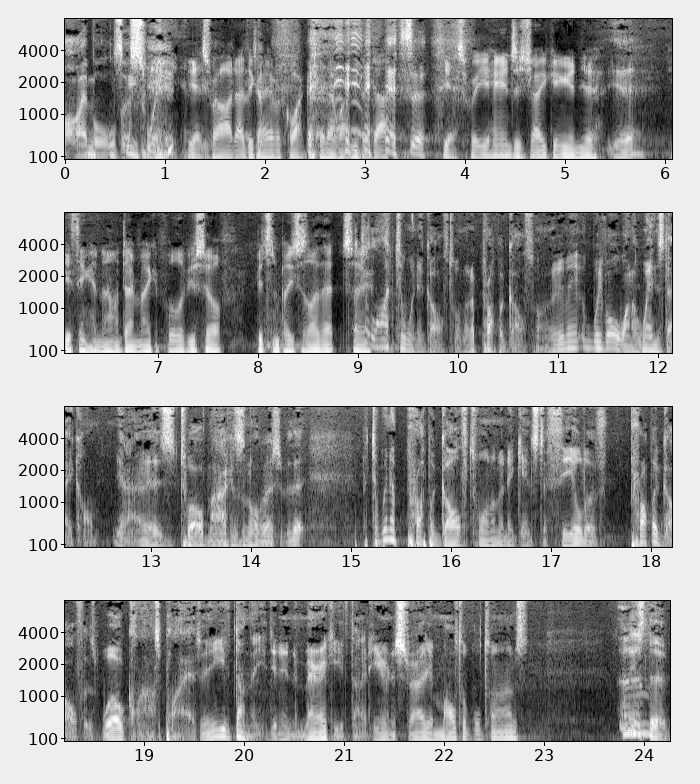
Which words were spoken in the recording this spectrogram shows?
eyeballs are sweating. Yes, well, I don't think I ever quite got to that one, but uh, Yes, uh, yes, where your hands are shaking and you Yeah. you're thinking, no, don't make a fool of yourself, bits and pieces like that. So I'd like to win a golf tournament, a proper golf tournament. I mean, we've all won a Wednesday comp, you know, as 12 markers and all the rest of it. But to win a proper golf tournament against a field of proper golfers, world class players, and you've done that. You did it in America, you've done it here in Australia multiple times. What is um, the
